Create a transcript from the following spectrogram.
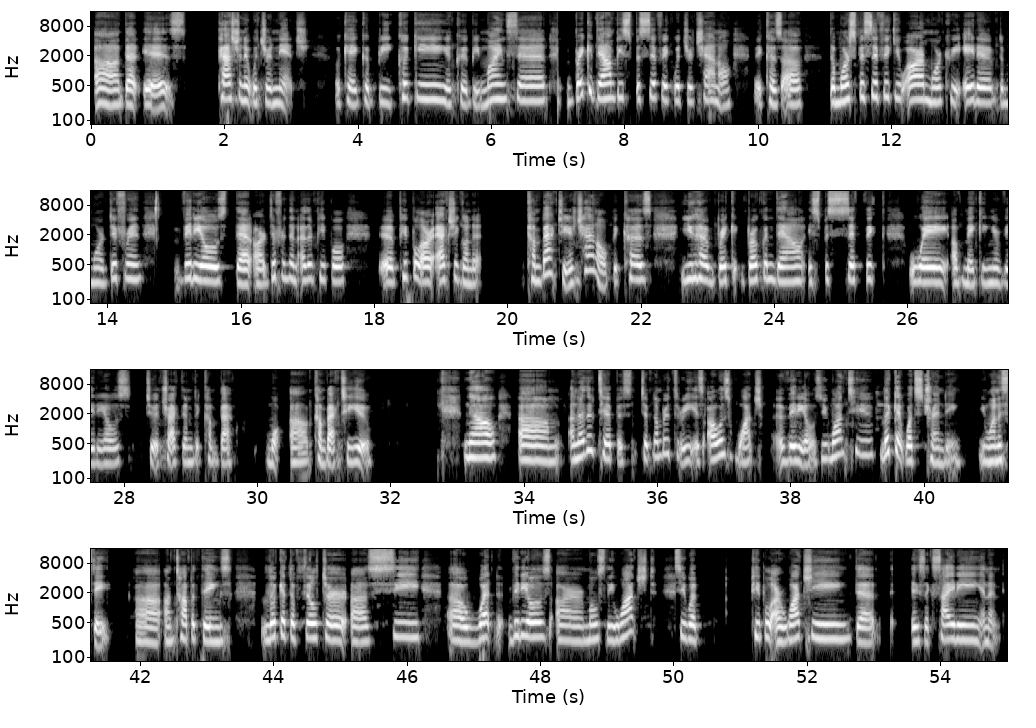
uh, that is passionate with your niche. Okay, it could be cooking, it could be mindset. Break it down, be specific with your channel because uh, the more specific you are, more creative, the more different videos that are different than other people, uh, people are actually going to come back to your channel because you have break, broken down a specific way of making your videos to attract them to come back more, uh, come back to you. Now, um, another tip is tip number three is always watch videos. You want to look at what's trending. You want to stay uh, on top of things look at the filter, uh, see uh, what videos are mostly watched, see what people are watching that is exciting and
